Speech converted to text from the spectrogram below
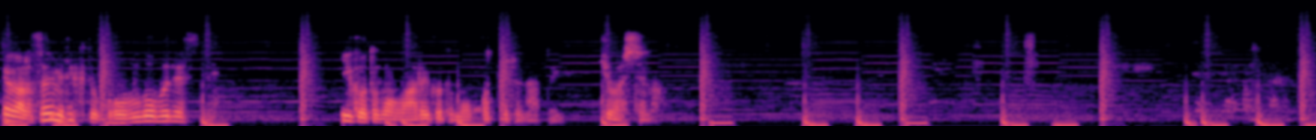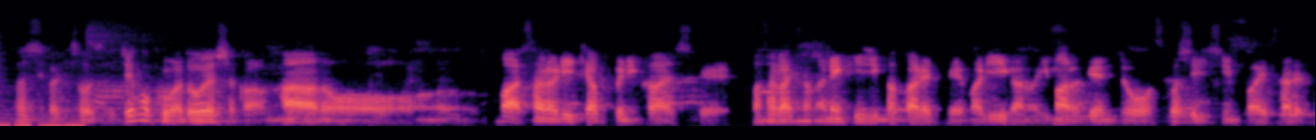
だからそういう意味でいくと五分五分ですね。いいことも悪いことも起こってるなという気はしてます。確かにそうです。ジェホ君はどうでしたか？あの、まあ、サラリーキャップに関して、まあ、酒井さんがね、記事書かれて、まあ、リーガの今の現状を少し心配されてっ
